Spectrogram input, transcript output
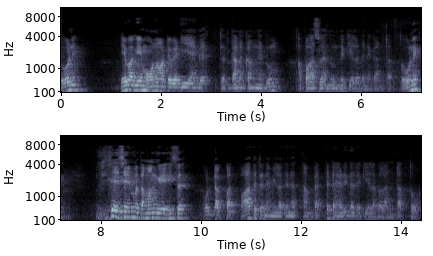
ඕනේ. ඒ වගේම ඕනවට වැඩි ඇඟට ඝනකම් ඇඳුම් අපහසු ඇඳුම්ද කියලා දැනගන්නත් ඕනේ. විශේෂයෙන්ම තමන්ගේ හිස පොඩ්ඩක්වත් පාතට නැමිලාද නැත්නම් පැත්තට හැරිදද කියලා බලන්නත් ඕන.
